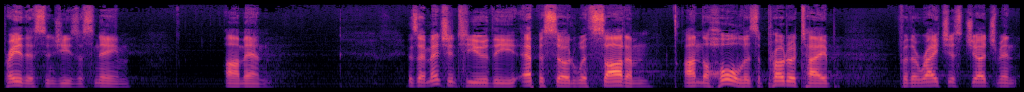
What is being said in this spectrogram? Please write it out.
pray this in Jesus' name. Amen. As I mentioned to you, the episode with Sodom, on the whole, is a prototype for the righteous judgment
